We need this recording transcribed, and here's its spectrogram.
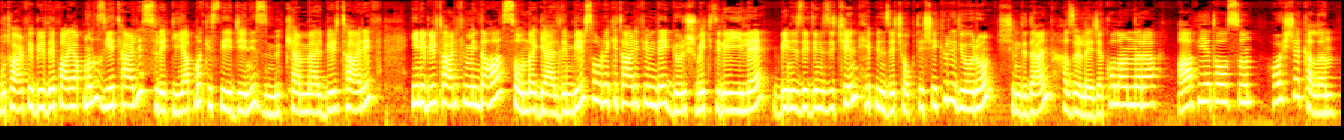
Bu tarifi bir defa yapmanız yeterli. Sürekli yapmak isteyeceğiniz mükemmel bir tarif. Yine bir tarifimin daha sonuna geldim. Bir sonraki tarifimde görüşmek dileğiyle. Beni izlediğiniz için hepinize çok teşekkür ediyorum. Şimdiden hazırlayacak olanlara afiyet olsun. Hoşça kalın.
